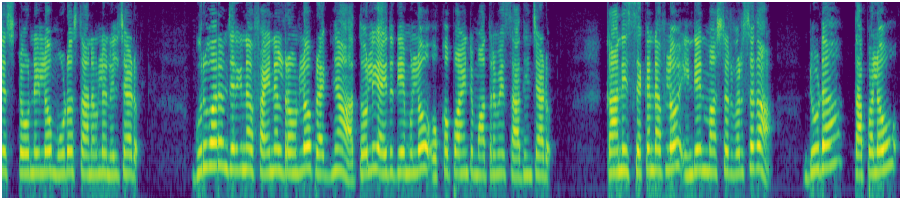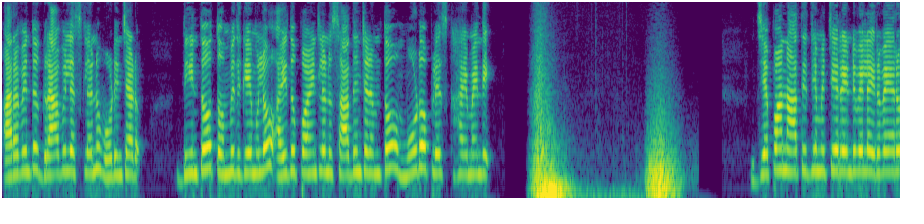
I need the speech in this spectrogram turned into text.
chess టోర్నీలో మూడో స్థానంలో నిలిచాడు. గురువారం జరిగిన ఫైనల్ రౌండ్లో ప్రజ్ఞ తొలి ఐదు గేముల్లో ఒక్క పాయింట్ మాత్రమే సాధించాడు. కానీ సెకండ్ హాఫ్లో ఇండియన్ మాస్టర్ వరుసగా డూడా తపలో అరవింద్ గ్రావిలెస్లను ఓడించాడు. దీంతో తొమ్మిది గేములో ఐదు పాయింట్లను సాధించడంతో మూడో ప్లేస్ ఖాయమైంది. జపాన్ ఆతిథ్యమిచ్చే రెండు వేల ఇరవై ఆరు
